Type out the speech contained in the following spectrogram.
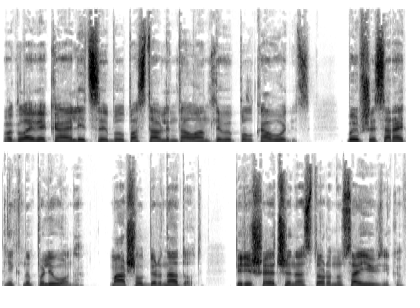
Во главе коалиции был поставлен талантливый полководец, бывший соратник Наполеона, маршал Бернадот, перешедший на сторону союзников.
